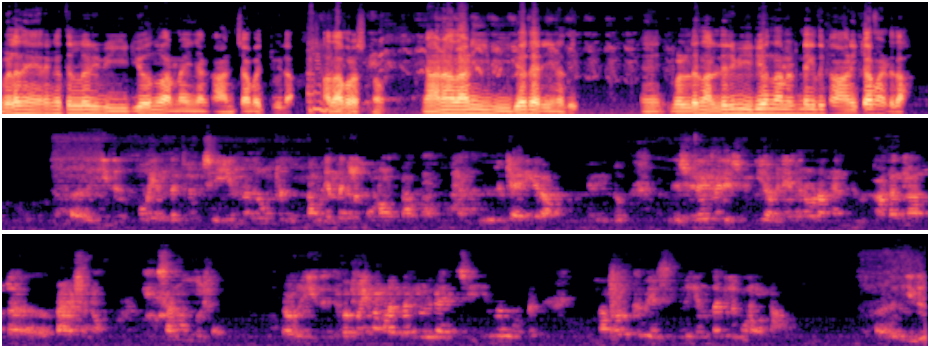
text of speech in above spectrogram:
ഇവളെ നേരങ്ങത്തുള്ള ഒരു വീഡിയോ എന്ന് പറഞ്ഞു കഴിഞ്ഞാൽ കാണിച്ചാൻ പറ്റൂല. അതാ പ്രശ്നം. ഞാൻ അതാണ് ഈ വീഡിയോ തരയുന്നത് ഏഹ് ഇവളുടെ നല്ലൊരു വീഡിയോ എന്ന് പറഞ്ഞിട്ടുണ്ടെങ്കിൽ ഇത് കാണിക്കാൻ വേണ്ടതാ ഇത് പോയി എന്തെങ്കിലും ചെയ്യുന്നത് കൊണ്ട് നമുക്ക് എന്തെങ്കിലും ഗുണം ഉണ്ടാക്കാം ഒരു കരിയറാണ് ഇപ്പൊ രശ്മിരാജിനെ രശ്മിക്ക് അഭിനയത്തിനോട് അങ്ങനെ ഒരു അടങ്ങാത്ത പാഷനോ സാധനമൊന്നുമില്ല അപ്പോൾ ഇത് ഇപ്പൊ പോയി നമ്മൾ ചെയ്യുന്നത് കൊണ്ട് നമ്മൾക്ക് ബേസിക്കലി എന്തെങ്കിലും ഗുണമുണ്ടാവും ഇത്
